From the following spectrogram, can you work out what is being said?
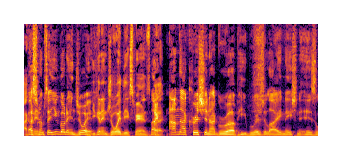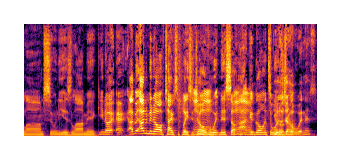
I That's can what I'm saying. You can go to enjoy it. You can enjoy the experience, Like but I'm not Christian. I grew up Hebrew Israelite, Nation of Islam, Sunni Islamic. You know, I, I've, been, I've been all types of places. Jehovah Witness, so I could go into one was a of those. Jehovah Witness.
